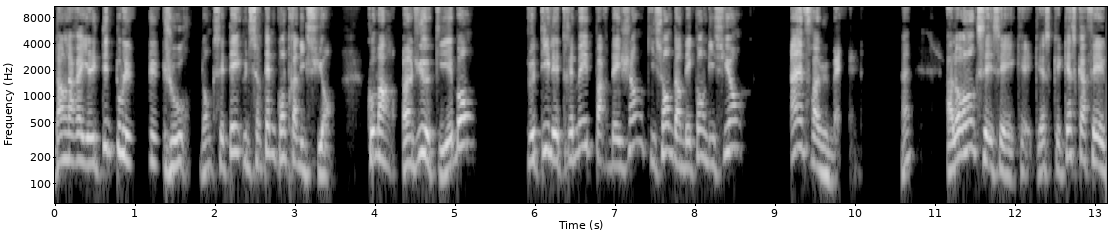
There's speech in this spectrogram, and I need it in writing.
dans la réalité de tous les jours? Donc c'était une certaine contradiction. Comment un Dieu qui est bon peut-il être aimé par des gens qui sont dans des conditions infrahumaines? hein Alors donc, c'est, qu'est-ce, qu'a fait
